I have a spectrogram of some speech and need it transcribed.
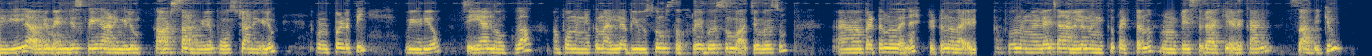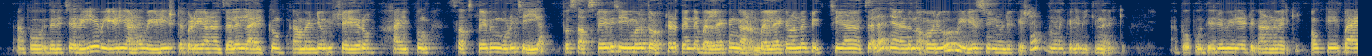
എല്ലാവരും എന്റെ സ്ക്രീൻ ആണെങ്കിലും കാർഡ്സ് ആണെങ്കിലും പോസ്റ്റ് ആണെങ്കിലും ഉൾപ്പെടുത്തി വീഡിയോ ചെയ്യാൻ നോക്കുക. അപ്പോൾ നിങ്ങൾക്ക് നല്ല വ്യൂസും സബ്സ്ക്രൈബേഴ്സും വാച്ചവേഴ്സും പെട്ടെന്ന് തന്നെ കിട്ടുന്നതായിരിക്കും. അപ്പോൾ നിങ്ങളുടെ ചാനൽ നിങ്ങൾക്ക് പെട്ടെന്ന് മോണിറ്റൈസ്ഡ് ആക്കി എടുക്കാനും സാധിക്കും. അപ്പോൾ ഇതൊരു ചെറിയ വീഡിയോ ആണ് വീഡിയോ ഇഷ്ടപ്പെടുകയാണെന്ന് വെച്ചാൽ ലൈക്കും കമന്റും ഷെയറും ഹൈപ്പും സബ്സ്ക്രൈബും കൂടി ചെയ്യാം അപ്പോൾ സബ്സ്ക്രൈബ് ചെയ്യുമ്പോൾ തൊട്ടടുത്ത് തന്നെ ബെല്ലൈക്കൻ കാണും. ബെല്ലൈക്കൻ ഒന്ന് ക്ലിക്ക് ചെയ്യാന്ന് വെച്ചാൽ ഞാൻ ഓരോ വീഡിയോസിന്റെ നോട്ടിഫിക്കേഷൻ നിങ്ങൾക്ക് ലഭിക്കുന്നതായിരിക്കും. അപ്പോൾ പുതിയൊരു വീഡിയോ ആയിട്ട് കാണുന്നതായിരിക്കും ഓക്കെ ബൈ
